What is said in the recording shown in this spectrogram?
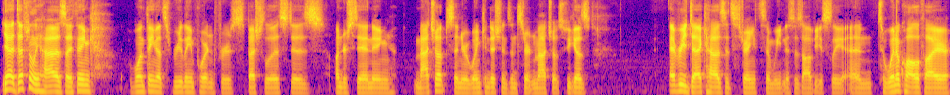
Yeah, it definitely has. I think one thing that's really important for specialists is understanding matchups and your win conditions in certain matchups because every deck has its strengths and weaknesses, obviously. And to win a qualifier,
